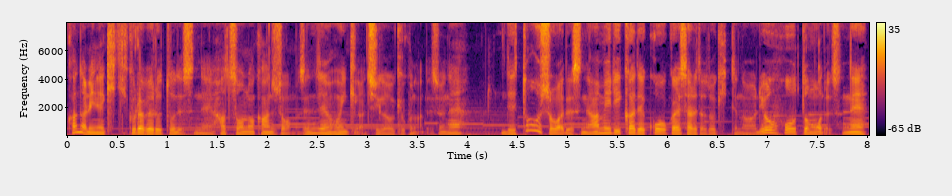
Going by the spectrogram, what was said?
かなりね、聴き比べるとですね、発音の感じとかも全然雰囲気が違う曲なんですよね。で、当初はですね、アメリカで公開された時っていうのは、両方ともですね、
